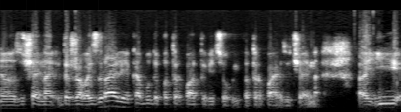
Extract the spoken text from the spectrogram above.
е, звичайна держава Ізраїль, яка буде потерпати від цього і потерпає, звичайно. І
